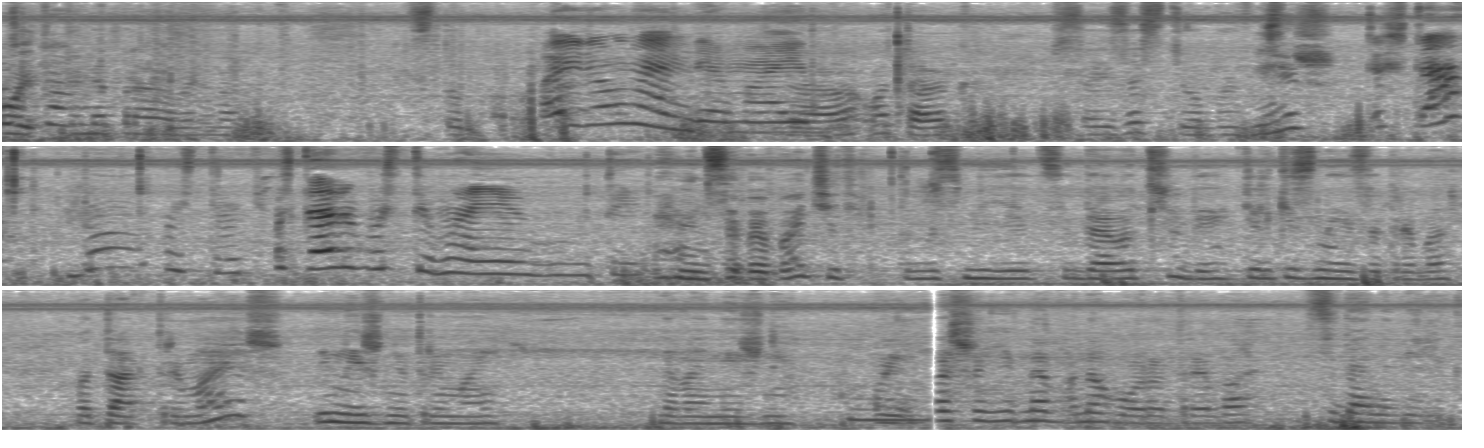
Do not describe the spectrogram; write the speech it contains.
Ой, ти неправильно. Стоп. Да, отак. Все, і застьобуй. Вмієш? Да, ось так. Він себе бачить, тому сміється. Да, от сюди. Тільки знизу треба. Отак тримаєш і нижню тримай. Давай нижню. Ой, що їй на, нагору треба. Сідай на велик.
